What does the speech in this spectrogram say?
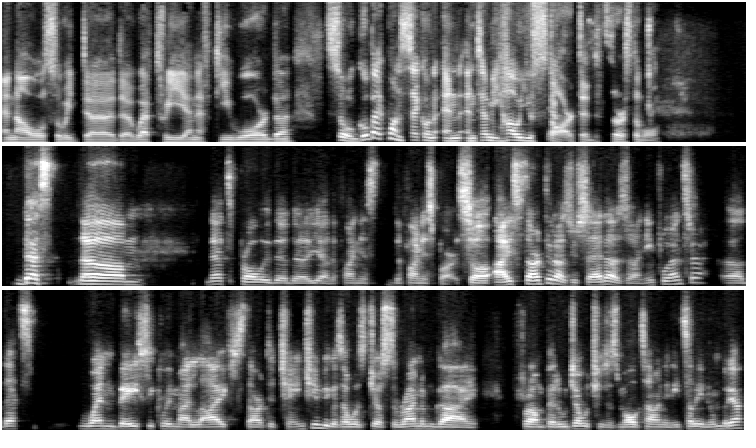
and now also with the, the web3 nft world so go back one second and, and tell me how you started yeah. first of all that's um, that's probably the, the yeah the funniest the funniest part. So I started, as you said, as an influencer. Uh, that's when basically my life started changing because I was just a random guy from Perugia, which is a small town in Italy, in Umbria.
